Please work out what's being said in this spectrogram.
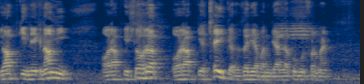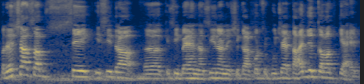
जो आपकी नेकनामी और आपकी शोहरत और आपकी अच्छाई का ज़रिया बन जाए अल्लाह कबूल फरमाए। परहेज शाह साहब से इसी तरह किसी बहन हसीना ने शिकारपुर से पूछा है तहजद का वक्त क्या है?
